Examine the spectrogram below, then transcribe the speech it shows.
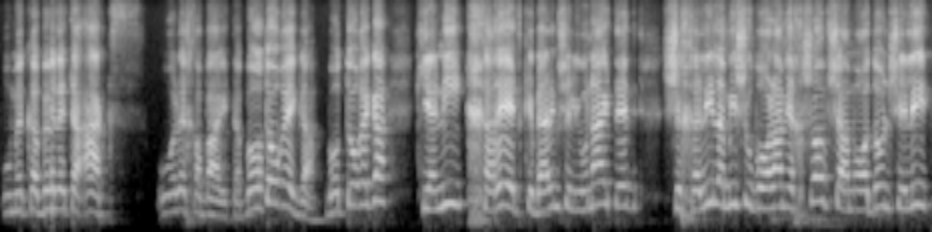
הוא מקבל את ה axe, הוא הולך הביתה. באותו רגע, באותו רגע, כי אני חרד כבעלים של יונייטד, שחלילה מישהו בעולם יחשוב שהמועדון שלי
